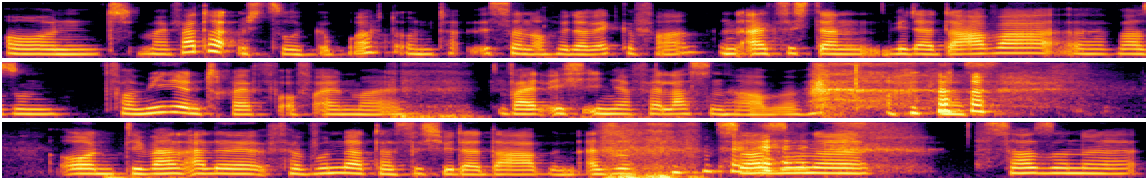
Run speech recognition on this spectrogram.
und mein Vater hat mich zurückgebracht und ist dann auch wieder weggefahren. Und als ich dann wieder da war, äh, war so ein Familientreff auf einmal, weil ich ihn ja verlassen habe. Und die waren alle verwundert, dass ich wieder da bin. Also es war so eine, es war so eine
